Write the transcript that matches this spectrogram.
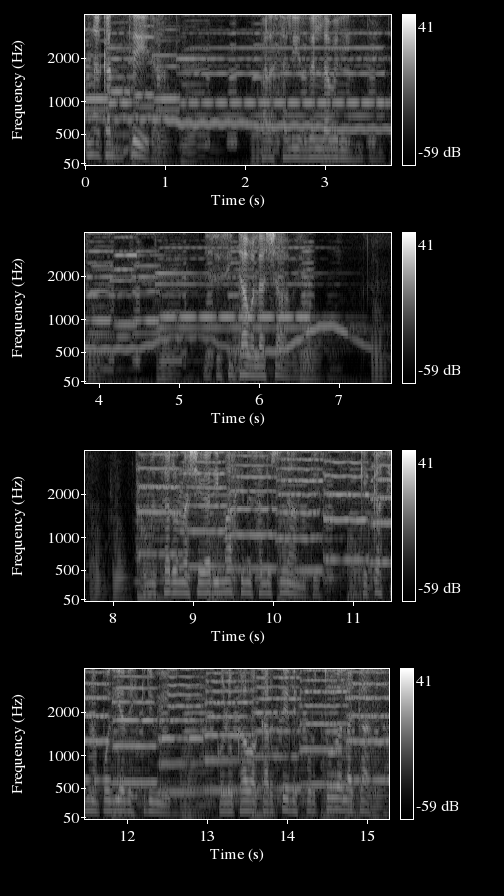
una cantera para salir del laberinto. Necesitaba la llave. Comenzaron a llegar imágenes alucinantes que casi no podía describir. Colocaba carteles por toda la casa.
